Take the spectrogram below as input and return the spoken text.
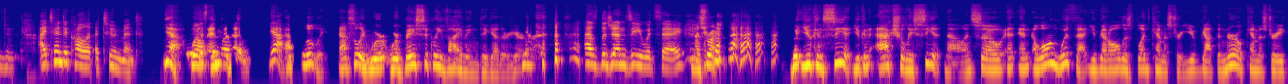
Mm-hmm. I tend to call it attunement. Yeah, well, and, and yeah, absolutely, absolutely. Mm-hmm. We're we're basically vibing together here, as the Gen Z would say. That's right. but you can see it. You can actually see it now, and so and, and along with that, you've got all this blood chemistry. You've got the neurochemistry.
